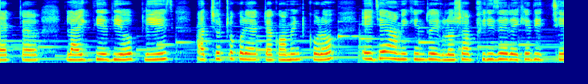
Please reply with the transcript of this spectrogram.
একটা লাইক দিয়ে দিও প্লিজ আর ছোট্ট করে একটা কমেন্ট করো, এই যে আমি কিন্তু এগুলো সব ফ্রিজে রেখে দিচ্ছি।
